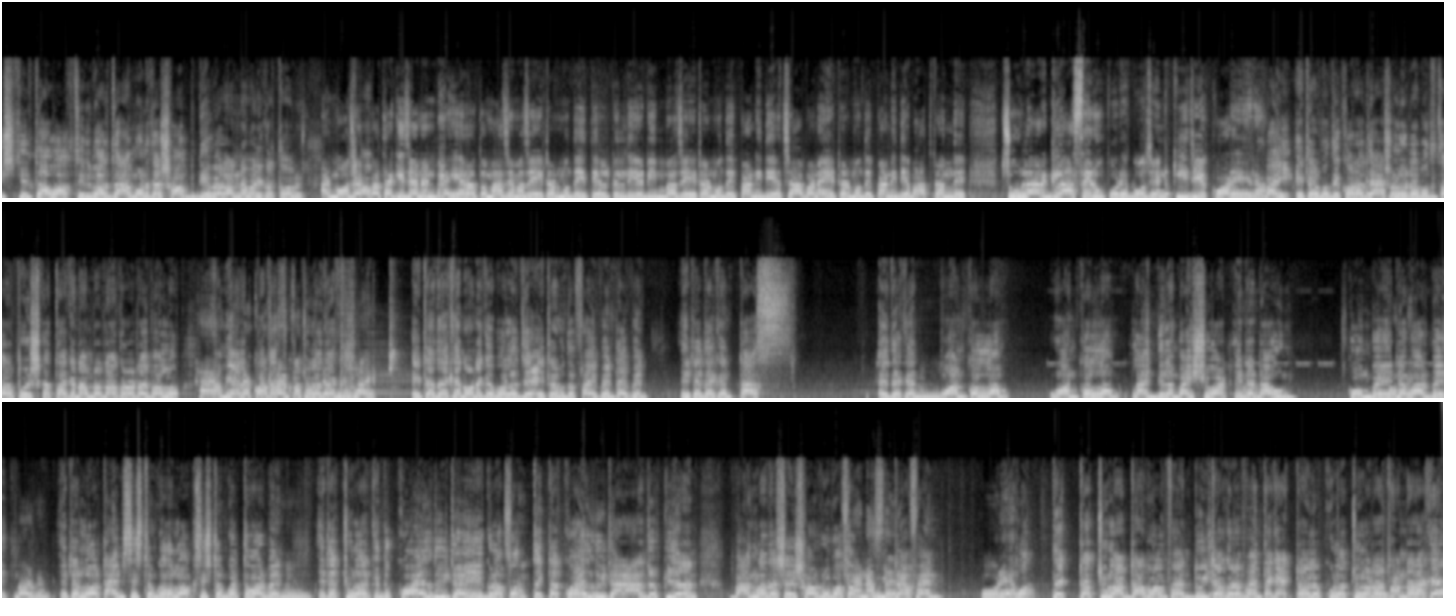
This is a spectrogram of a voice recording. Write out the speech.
স্টিল তাওয়া সিলভার যা মনে চায় সব দিয়ে রান্না বাড়ি করতে পারবে আর মজার কথা কি জানেন? ভাইয়ারা তো মাঝে মাঝে এটার মধ্যেই তেল তেল দিয়ে ডিম ভাজে এটার মধ্যেই পানি দিয়ে চা বানায় এটার মধ্যে পানি দিয়ে ভাত রান্ধে চুলার গ্লাসের উপরে বোঝেন কি যে করে এরা। ভাই এটার মধ্যে করা যায়। আসলে ওটার মধ্যে তারা পরিষ্কার থাকে না আমরা না করাটাই ভালো। হ্যাঁ, আমি এটা আরেকটা কথার কথা, তুলে দেখেন। বোঝায়। এটা দেখেন অনেকে বলে যে এটার মধ্যে ফ্রাই প্যান টাইপেন এটা দেখেন টাচ এই দেখেন ওয়ান করলাম ওয়ান করলাম লাইন দিলাম বাইশশো ওয়াট এটা ডাউন কমবে এটা বাড়বে। এটা টাইম সিস্টেম করতে লক সিস্টেম করতে পারবেন। এটা চুলার কিন্তু কয়েল দুইটা এগুলো আচ্ছা। প্রত্যেকটা কয়েল দুইটা। আর আজব কি জানেন বাংলাদেশে সর্বপ্রথম দুইটা ফ্যান প্রত্যেকটা চুলার ডাবল ফ্যান দুইটা করে ফ্যান থাকে। একটা হলো কুলার চুলাটা ঠান্ডা রাখে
